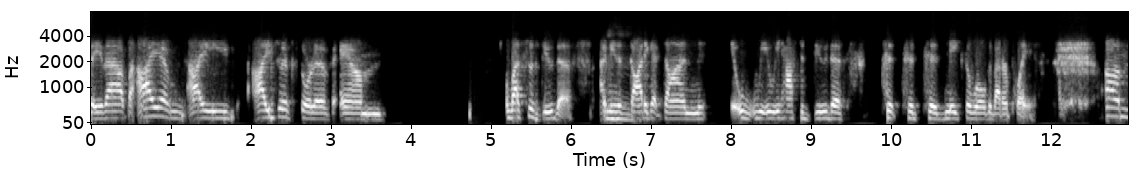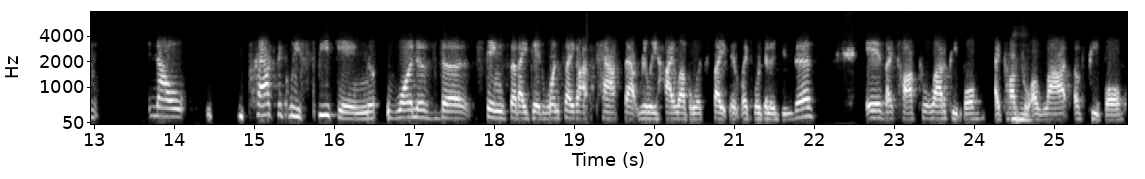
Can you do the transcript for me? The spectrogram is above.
say that, but I am I I just sort of am let's just do this. I mean, mm-hmm. it's got to get done. It, we we have to do this to, to, to make the world a better place. Um, now, practically speaking, one of the things that I did once I got past that really high level excitement, like we're going to do this, is I talked to a lot of people. I talked mm-hmm. to a lot of people.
